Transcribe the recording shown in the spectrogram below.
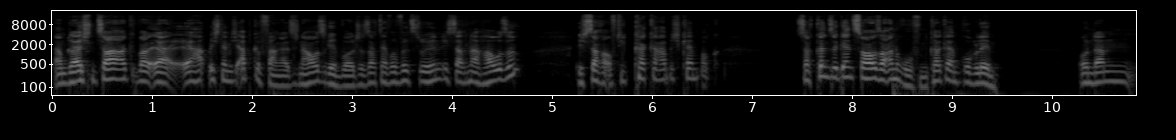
Am gleichen Tag, weil er, er hat mich nämlich abgefangen, als ich nach Hause gehen wollte. Sagt er, wo willst du hin? Ich sag nach Hause. Ich sage, auf die Kacke habe ich keinen Bock. Ich sag, können Sie gern zu Hause anrufen, gar kein Problem. Und dann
